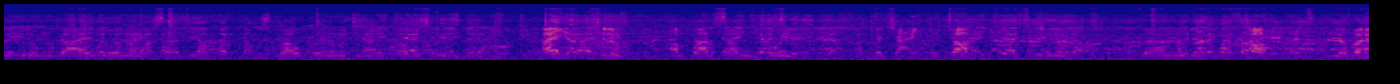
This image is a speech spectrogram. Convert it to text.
zira ido mu ga yadda wannan wasa zai su ba kano mutum ne kawo musu wannan dambe. Ayya shi nan. An fara samun koyi a kan shi aiki ta shi nan akwai hannu da ta. Labari.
